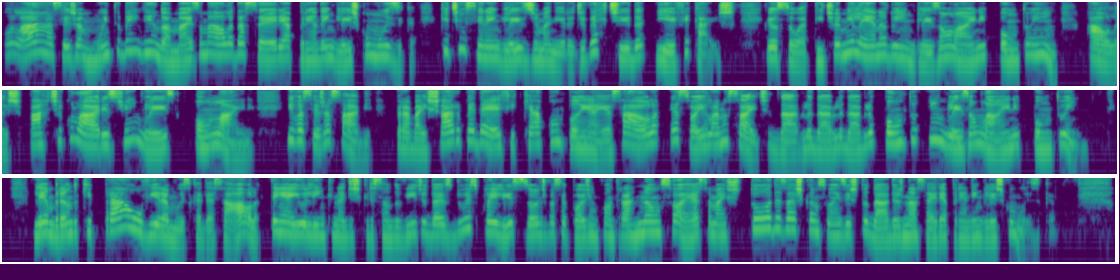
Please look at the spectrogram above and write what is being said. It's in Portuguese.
Olá, seja muito bem-vindo a mais uma aula da série Aprenda Inglês com Música, que te ensina inglês de maneira divertida e eficaz. Eu sou a Teacher Milena do inglesonline.in, aulas particulares de inglês online. E você já sabe, para baixar o PDF que acompanha essa aula, é só ir lá no site www.inglesonline.in. Lembrando que para ouvir a música dessa aula, tem aí o link na descrição do vídeo das duas playlists onde você pode encontrar não só essa, mas todas as canções estudadas na série Aprenda Inglês com Música.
